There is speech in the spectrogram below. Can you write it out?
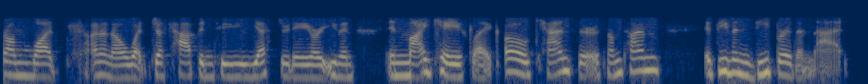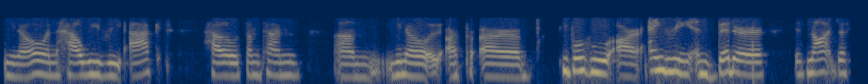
from what I don't know what just happened to you yesterday or even in my case like oh cancer. Sometimes it's even deeper than that you know and how we react how sometimes um, you know our our people who are angry and bitter is not just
